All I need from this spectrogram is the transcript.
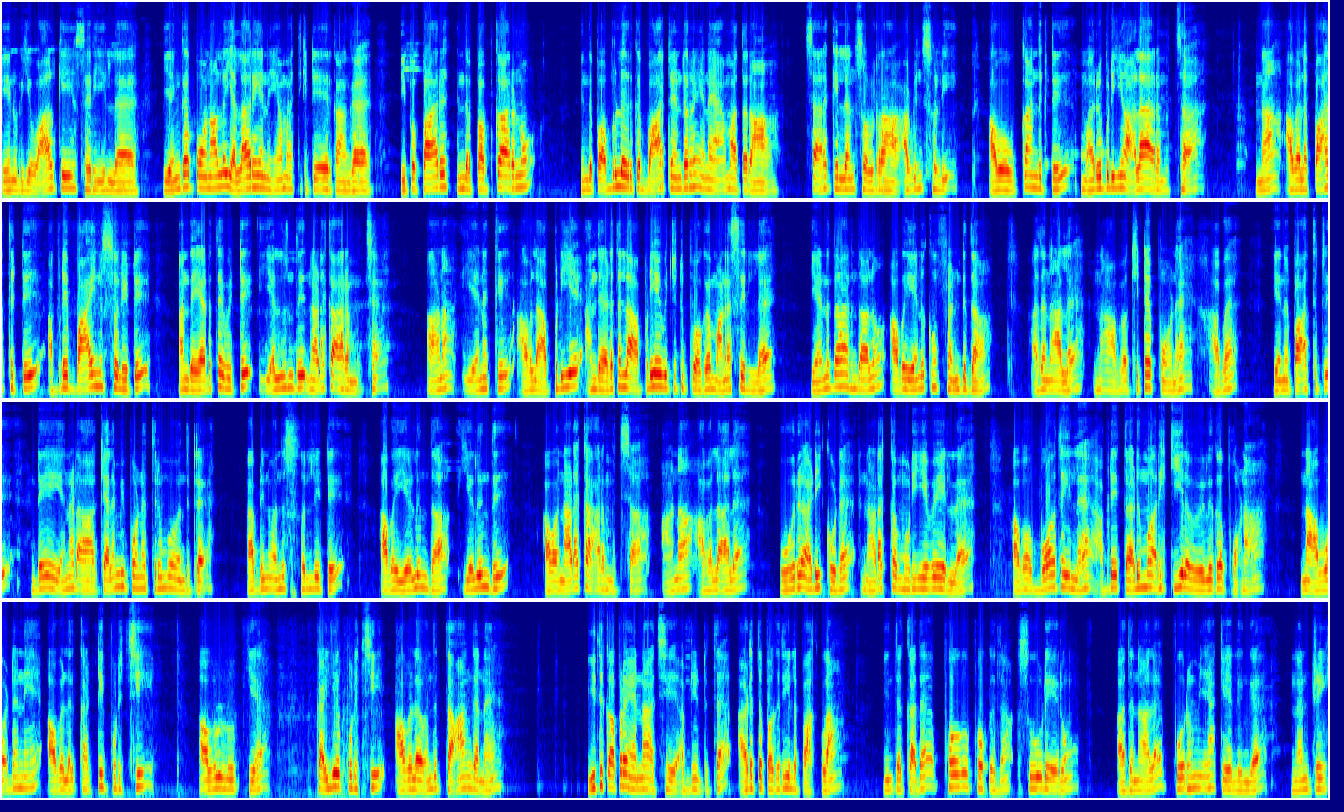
என்னுடைய வாழ்க்கையும் சரியில்லை. எங்க போனாலும் எல்லாரும் என்னை ஏமாத்திக்கிட்டே இருக்காங்க. இப்ப பாரு இந்த பப்காரனும் இந்த பப்ல இருக்க பார் டெண்டரும் என்னை ஏமாத்துறான். சரக்கு இல்லைன்னு சொல்றான் அப்படின்னு சொல்லி அவ உட்காந்துக்கிட்டு மறுபடியும் அழ ஆரம்பிச்சா நான் அவளை பார்த்துட்டு அப்படியே பாய்னு சொல்லிட்டு அந்த இடத்த விட்டு எழுந்து நடக்க ஆரம்பித்தேன் ஆனால் எனக்கு அவளை அப்படியே அந்த இடத்துல அப்படியே விட்டுட்டு போக மனசு இல்லை. என்னதான் இருந்தாலும் அவள் எனக்கும் ஃப்ரெண்டு தான். அதனால் நான் அவகிட்ட போனேன். அவ என்னை பார்த்துட்டு டேய் என்னடா கிளம்பி போன திரும்ப வந்துட்ட? அப்படின்னு வந்து சொல்லிட்டு அவள் எழுந்தா எழுந்து அவள் நடக்க ஆரம்பித்தா ஆனால் அவளால் ஒரு அடி கூட நடக்க முடியவே இல்லை. அவள் போதையில் அப்படியே தடுமாறி கீழே விழுக போனால் நான் உடனே அவளை கட்டி பிடிச்சி அவளுடைய கையை பிடிச்சி அவளை வந்து தாங்கினேன். இதுக்கப்புறம் என்ன ஆச்சு அப்படின்றத அடுத்த பகுதியில் பார்க்கலாம். இந்த கதை போக போக தான் சூடேறும். அதனால் பொறுமையாக கேளுங்க. நன்றி.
